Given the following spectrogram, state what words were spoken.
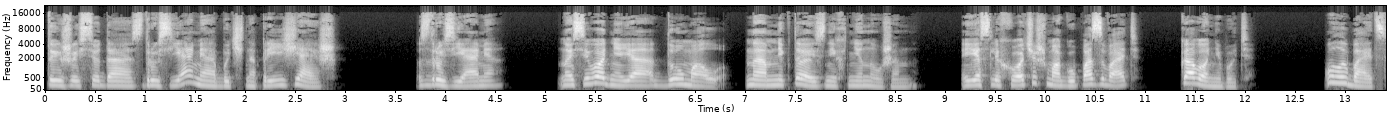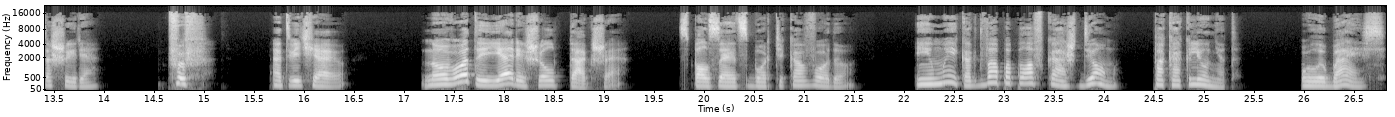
ты же сюда с друзьями обычно приезжаешь?» «С друзьями. Но сегодня я думал, нам никто из них не нужен. Если хочешь, могу позвать кого-нибудь». Улыбается шире. «Пф», — отвечаю. «Ну вот и я решил так же». Сползает с бортика в воду. И мы, как два поплавка, ждем, пока клюнет улыбаясь.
